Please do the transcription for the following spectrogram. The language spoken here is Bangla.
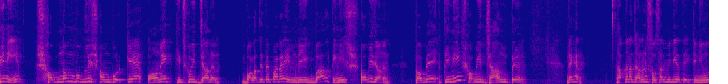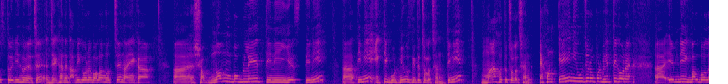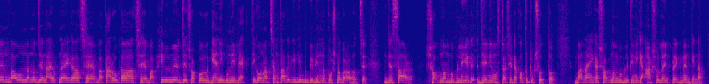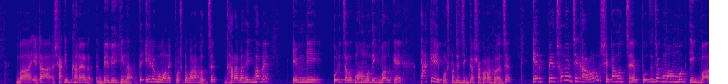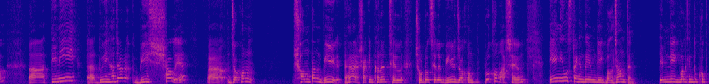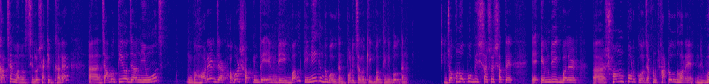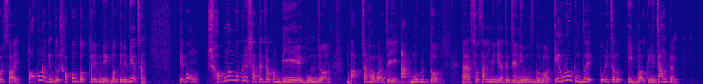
তিনি শবনম বুবলি সম্পর্কে অনেক কিছুই জানেন। বলা যেতে পারে এমডি ইকবাল তিনি সবই জানেন, তবে তিনি সবই জানতেন। দেখেন, আপনারা জানেন সোশ্যাল মিডিয়াতে একটি নিউজ তৈরি হয়েছে যেখানে দাবি করে বলা হচ্ছে নায়িকা শবনম বুবলি তিনি, ইয়েস, তিনি তিনি একটি গুড নিউজ দিতে চলেছেন। তিনি মা হতে চলেছেন। এখন এই নিউজের উপর ভিত্তি করে এমডি ইকবাল বলেন বা অন্যান্য যে নায়ক নায়িকা আছে বা তারকা আছে বা ফিল্মের যে সকল জ্ঞানী গুণী ব্যক্তিগণ আছেন, তাদেরকে কিন্তু বিভিন্ন প্রশ্ন করা হচ্ছে যে, স্যার, শবনম বুবলির যে নিউজটা সেটা কতটুকু সত্য? বা নায়িকা শবনম বুবলি, তিনি কি আসলেই প্রেগনেন্ট কিনা? বা এটা শাকিব খানের বেবি কিনা? তো এরকম অনেক প্রশ্ন করা হচ্ছে। ধারাবাহিকভাবে এমডি পরিচালক মোহাম্মদ ইকবালকে তাকে এই প্রশ্নটি জিজ্ঞাসা করা হয়েছে। এর পেছনের যে কারণ, সেটা হচ্ছে প্রযোজক মোহাম্মদ ইকবাল তিনি দুই হাজার বিশ সালে যখন সন্তান বীর হ্যাঁ শাকিব খানের ছেলে, ছোট ছেলে বীর যখন প্রথম আসেন, এই নিউজটা কিন্তু এমডি ইকবাল জানতেন। এমডি ইকবাল কিন্তু খুব কাছের মানুষ ছিল শাকিব খানের। যাবতীয় যা নিউজ ঘরের যা খবর, সব কিন্তু এমডি ইকবাল তিনিই কিন্তু বলতেন, পরিচালক ইকবাল তিনি বলতেন। যখন অপু বিশ্বাসের সাথে এমডি ইকবালের সম্পর্ক যখন ফাটল ধরে ডিভোর্স হয়, তখনও কিন্তু সকল তথ্য এমডি ইকবাল তিনি দিয়েছেন। এবং শবনম বুবলির সাথে যখন বিয়ে, গুঞ্জন, বাচ্চা হবার যেই আগ মুহূর্ত সোশ্যাল মিডিয়াতে যে নিউজগুলো এগুলো কিন্তু পরিচালক ইকবাল তিনি জানতেন।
